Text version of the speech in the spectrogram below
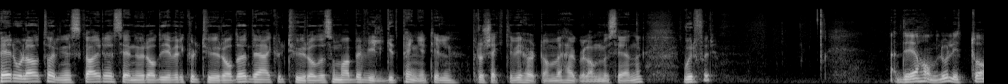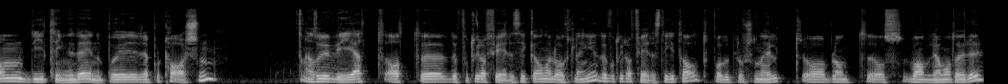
Per Olav Torgneskar, seniorrådgiver i Kulturrådet. Det er Kulturrådet som har bevilget penger til prosjektet vi hørte om ved Haugalandmuseene. Hvorfor? Det handler jo litt om de tingene de er inne på i reportasjen. Altså Vi vet at eh, det fotograferes ikke analogt lenger, det fotograferes digitalt. Både profesjonelt og blant oss vanlige amatører.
